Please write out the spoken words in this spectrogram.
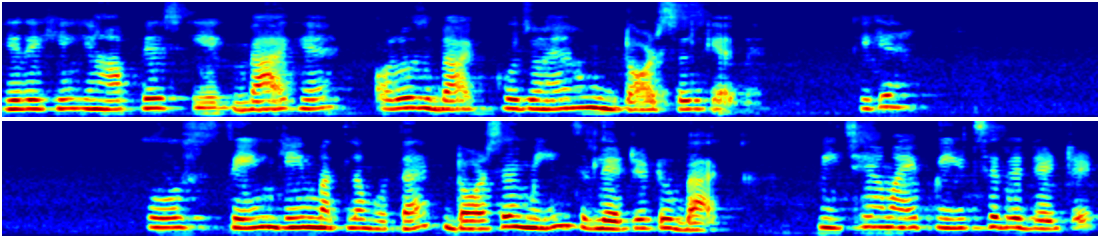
ये देखिए, यहाँ पे इसकी एक बैग है और उस बैग को जो है हम डॉर्सल कहते हैं, ठीक है? तो सेम ये मतलब होता है। Dorsal means related to back पीछे हमारी पीठ से रिलेटेड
